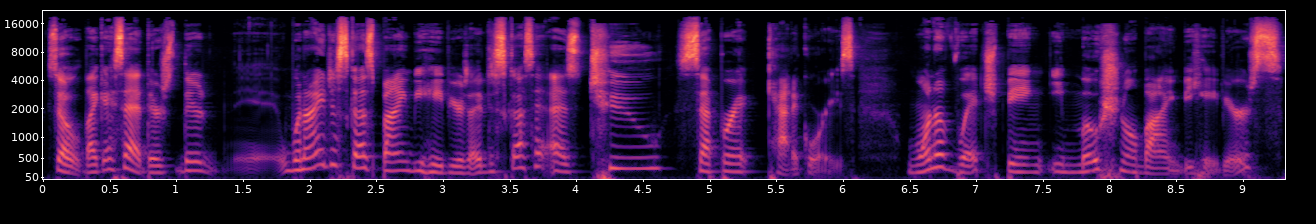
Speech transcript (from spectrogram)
So, like I said, there's there eh, when I discuss buying behaviors, I discuss it as two separate categories. One of which being emotional buying behaviors,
